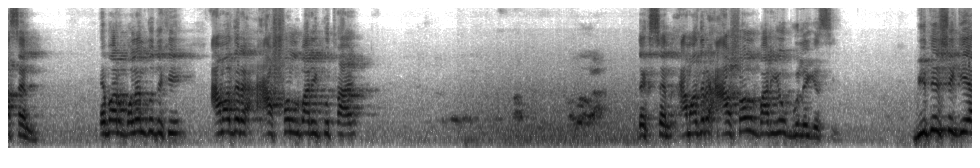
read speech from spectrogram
আছেন, এবার বলেন তো দেখি, আমাদের আসল বাড়ি কোথায়? দেখছেন, আমাদের আসল বাড়িও ভুলে গেছি। বিদেশে গিয়ে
